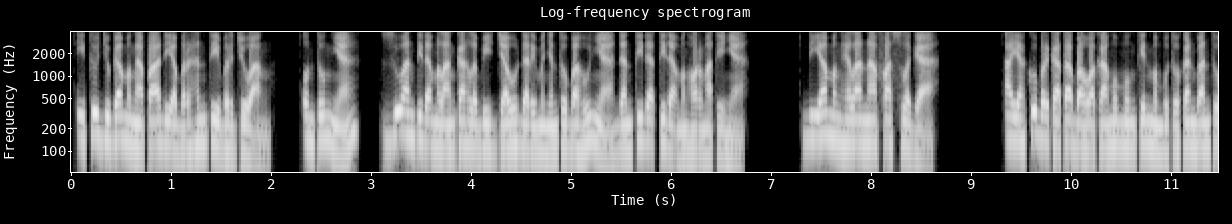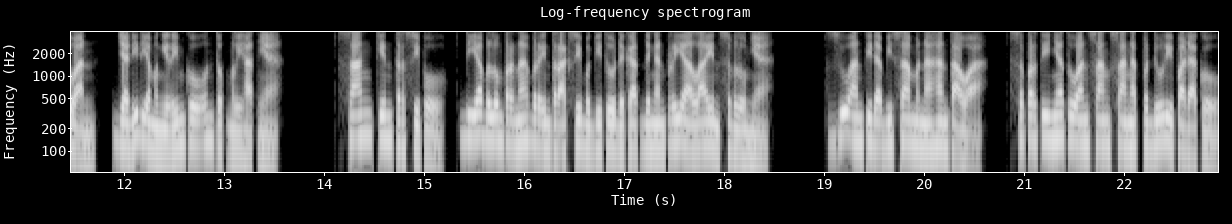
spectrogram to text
Itu juga mengapa dia berhenti berjuang. Untungnya, Zuan tidak melangkah lebih jauh dari menyentuh bahunya dan tidak-tidak menghormatinya. Dia menghela nafas lega. Ayahku berkata bahwa kamu mungkin membutuhkan bantuan, jadi dia mengirimku untuk melihatnya. Sang Qin tersipu. Dia belum pernah berinteraksi begitu dekat dengan pria lain sebelumnya. Zuan tidak bisa menahan tawa. Sepertinya Tuan Sang sangat peduli padaku.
